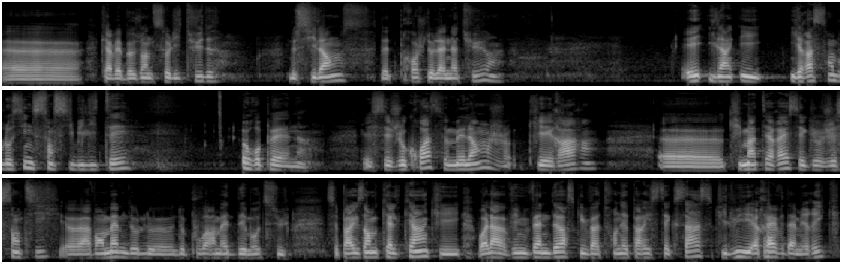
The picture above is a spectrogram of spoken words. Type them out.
euh, qui avait besoin de solitude, de silence, d'être proche de la nature. Et il, il rassemble aussi une sensibilité européenne. Et c'est, je crois, ce mélange qui est rare, euh, qui m'intéresse et que j'ai senti euh, avant même de, pouvoir mettre des mots dessus. C'est par exemple quelqu'un qui, voilà, Wim Wenders qui va tourner Paris-Texas, qui lui rêve d'Amérique,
